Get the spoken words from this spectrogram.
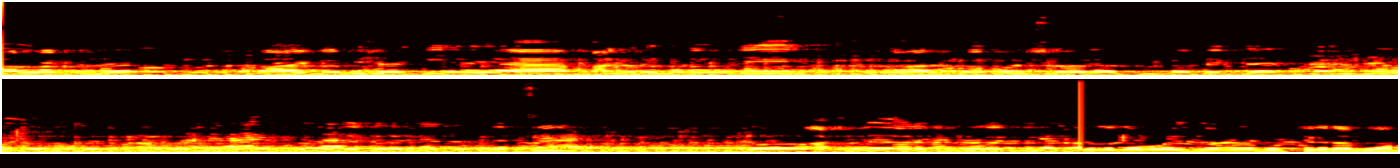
ভালো লাগতেছে। আরেকটা বিষয় কি আহ, মোটামুটি একটু অপরিষ্কার সুন্দর দেখতে দেখছি তো আসলে অনেক সুন্দর লাগতেছে চলে যাব এই যে আমরা বোট থেকে নামলাম।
